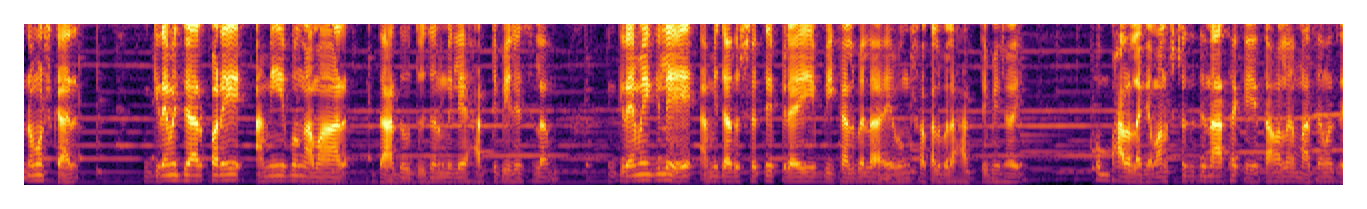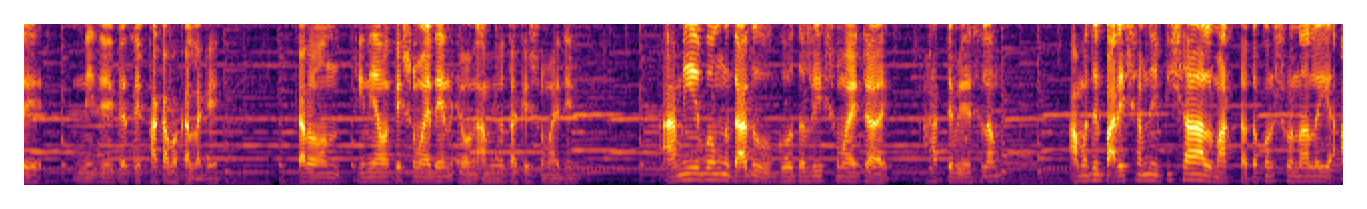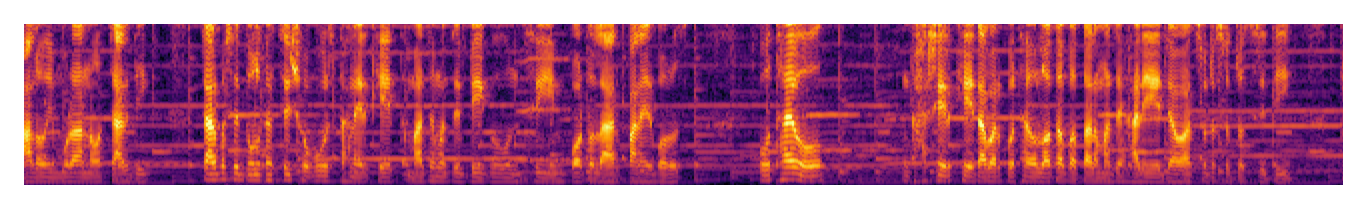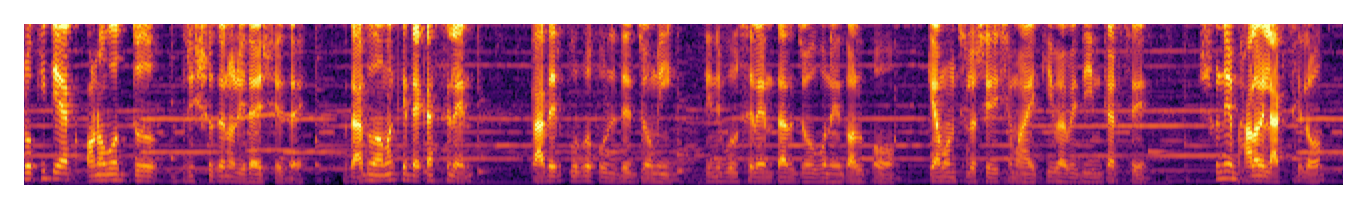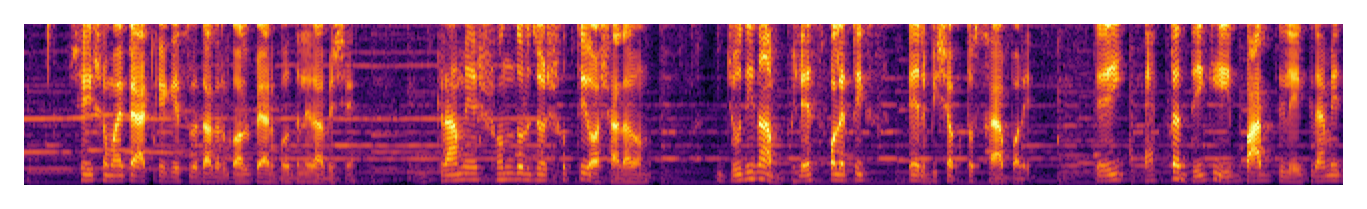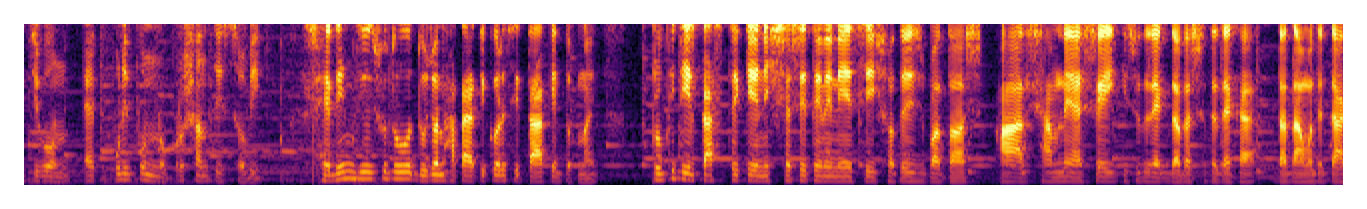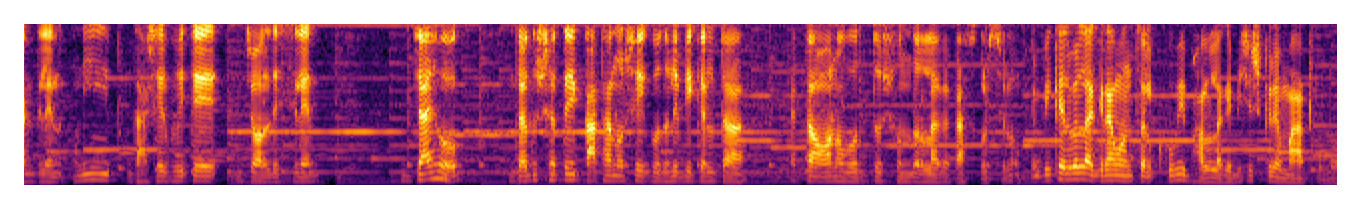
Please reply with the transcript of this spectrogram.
নমস্কার। গ্রামে যাওয়ার পরে আমি এবং আমার দাদু দুজন মিলে হাঁটতে বেরিয়েছিলাম। গ্রামে গেলে আমি দাদুর সাথে প্রায় বিকালবেলা এবং সকালবেলা হাঁটতে বের হই। খুব ভালো লাগে। মানুষটা যদি না থাকে, তাহলে মাঝে মাঝে নিজের কাছে ফাঁকা ফাঁকা লাগে। কারণ তিনি আমাকে সময় দেন এবং আমিও তাকে সময় দিন আমি এবং দাদু গোধূলির সময়টায় হাঁটতে বেরিয়েছিলাম। আমাদের বাড়ির সামনে বিশাল মাঠটা। তখন সোনালি আলোয় মোড়ানো চারদিক। চারপাশে দোল খাচ্ছে সবুজ ধানের ক্ষেত, মাঝে মাঝে বেগুন, সিম, পটল আর পানের বরজ। কোথায়ও ঘাসের ক্ষেত, আবার কোথাও লতাপাতার মাঝে হারিয়ে যাওয়া ছোট ছোট স্মৃতি। প্রকৃতি এক অনবদ্য দৃশ্য যেন হৃদয়ে শুয়ে যায়। দাদু আমাকে দেখাচ্ছিলেন তাদের পূর্বপুরুষদের জমি। তিনি বলছিলেন, তার যৌবনের গল্প কেমন ছিল সেই সময়? কীভাবে দিন কাটছে? শুনে ভালোই লাগছিল। সেই সময়টা আটকে গেছিল দাদুর গল্পে আর গোদলের আবেশে। গ্রামের সৌন্দর্য সত্যি অসাধারণ। যদি না ভিলেজ পলিটিক্স এর বিষাক্ত ছায়া পড়ে, এই একটা দিকই বাদ দিলে গ্রামের জীবন এক পরিপূর্ণ প্রশান্তির ছবি। সেদিন যে শুধু দুজন হাঁটাহাঁটি করেছি তা কিন্তু নয়, প্রকৃতির কাছ থেকে নিঃশ্বাসে টেনে নিয়েছি সতেজ বাতাস। আর সামনে এসেই কিছুদূর এক দাদার সাথে দেখা। দাদা আমাদের ডাক দিলেন, উনি ঘাসের ভুঁইতে জল দিচ্ছিলেন। যাই হোক, দাদুর সাথে কাটানো সেই গধূলি বিকেলটা একটা অনবদ্য সুন্দর লাগা কাজ করছিল। বিকেলবেলা গ্রাম অঞ্চল খুবই ভালো লাগে, বিশেষ করে মাঠগুলো।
